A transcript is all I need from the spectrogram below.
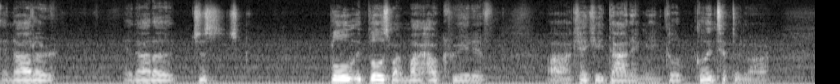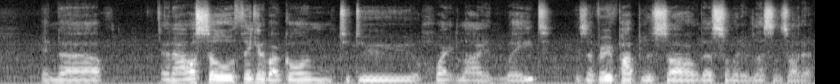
another, another just blow. It blows my mind how creative uh, KK Downing and Gl Glenn Tipton are. And uh, and I also thinking about going to do White Lion Wait. It's a very popular song. There's so many lessons on it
